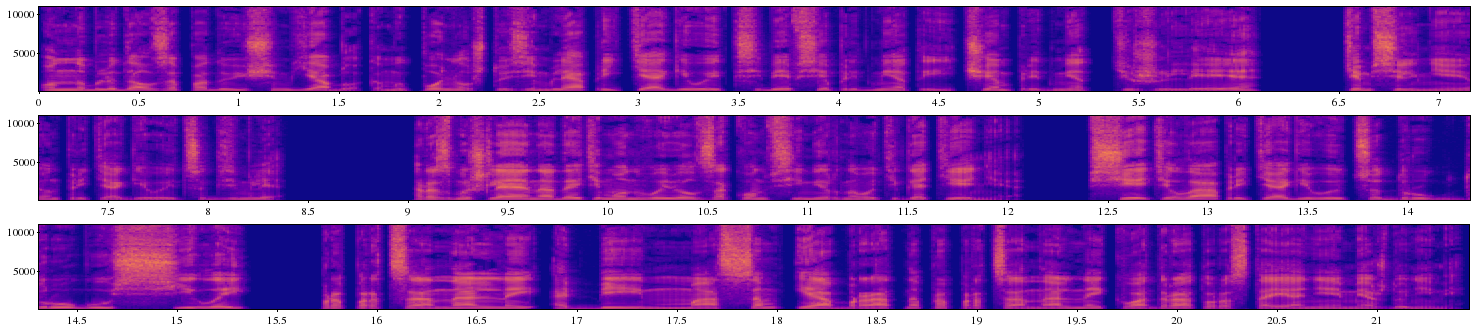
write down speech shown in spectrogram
Он наблюдал за падающим яблоком и понял, что Земля притягивает к себе все предметы, и чем предмет тяжелее, тем сильнее он притягивается к Земле. Размышляя над этим, он вывел закон всемирного тяготения. Все тела притягиваются друг к другу с силой, пропорциональной обеим массам и обратно пропорциональной квадрату расстояния между ними.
